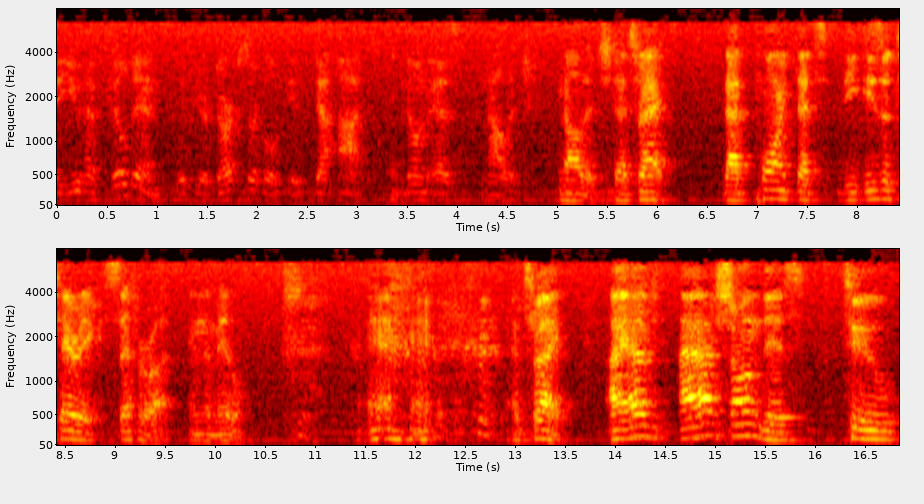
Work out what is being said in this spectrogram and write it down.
that you have filled in with your dark circle, is da'at, known as knowledge. Knowledge, that's right. That point that's the esoteric Sephiroth in the middle. that's right. I have I have shown this to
